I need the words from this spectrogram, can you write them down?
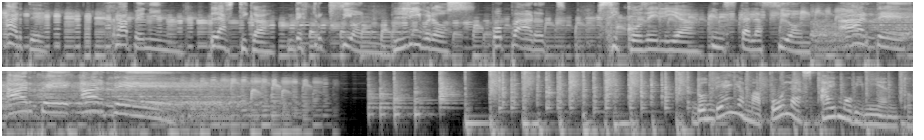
Arte, Happening, plástica, destrucción, libros, pop art, psicodelia, instalación. arte, arte, arte. Donde hay amapolas hay movimiento.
